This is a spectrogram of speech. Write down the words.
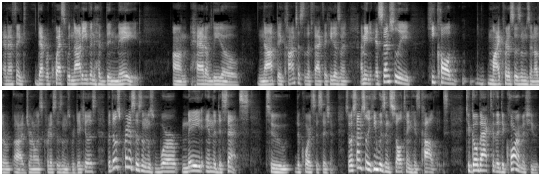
And I think that request would not even have been made um, had Alito not been conscious of the fact that he doesn't. I mean, essentially, he called my criticisms and other uh, journalist criticisms ridiculous, but those criticisms were made in the dissents to the court's decision. So essentially, he was insulting his colleagues. To go back to the decorum issue,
